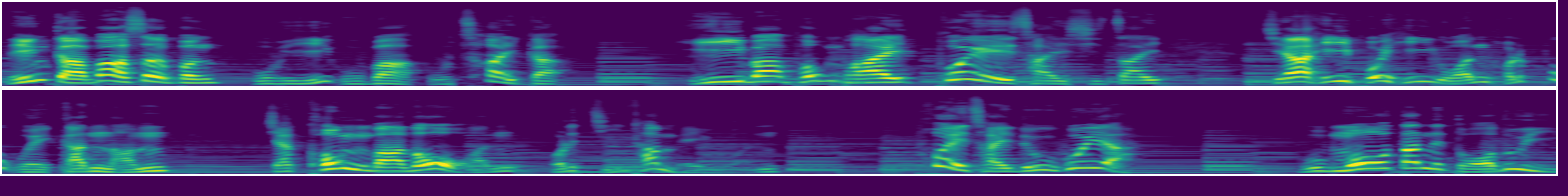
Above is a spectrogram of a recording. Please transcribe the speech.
恁家肉色饭有鱼有肉有菜甲，鱼肉澎湃，配菜实在，食鱼配鱼丸，互你不会艰难；食空肉卤丸，互你只贪袂完。配菜如花啊！有牡丹的大蕊，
